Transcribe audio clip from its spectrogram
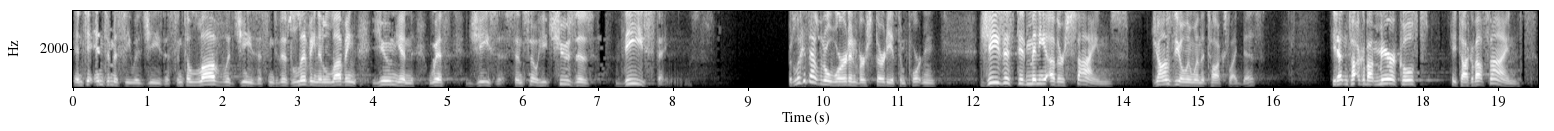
into intimacy with Jesus, into love with Jesus, into this living and loving union with Jesus. And so he chooses these things. But look at that little word in verse 30, it's important. Jesus did many other signs John's the only one that talks like this. He doesn't talk about miracles, he talks about signs.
